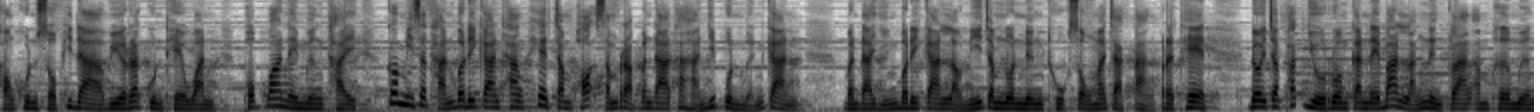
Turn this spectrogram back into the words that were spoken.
ของคุณโสภิดาวีรกุลเทวัน พบว่าในเมืองไทยก็มีสถานบริการทางเพศจำเพาะสำหรับบรรดาทหารญี่ปุ่นเหมือนกัน บรรดาหญิงบริการเหล่านี้จำนวนหนึ่งถูกส่งมาจากต่างประเทศโดยจะพักอยู่รวมกันในบ้านหลังหนึ่งกลางอำเภอเมือง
